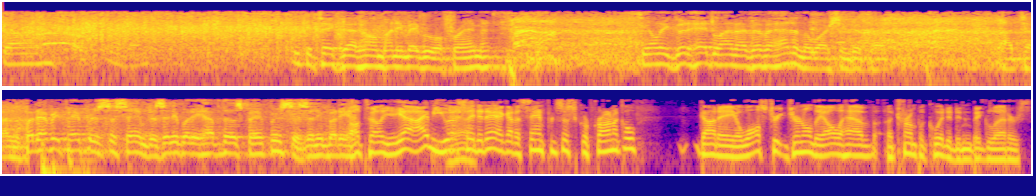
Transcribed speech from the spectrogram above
So, we could take that home, honey. Maybe we'll frame it. it's the only good headline I've ever had in the Washington Post. I tell you. But every paper is the same. Does anybody have those papers? Does anybody have? I'll tell you. Yeah, I have a USA Yeah. Today. I got a San Francisco Chronicle. Got a, a Wall Street Journal. They all have a Trump acquitted in big letters.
